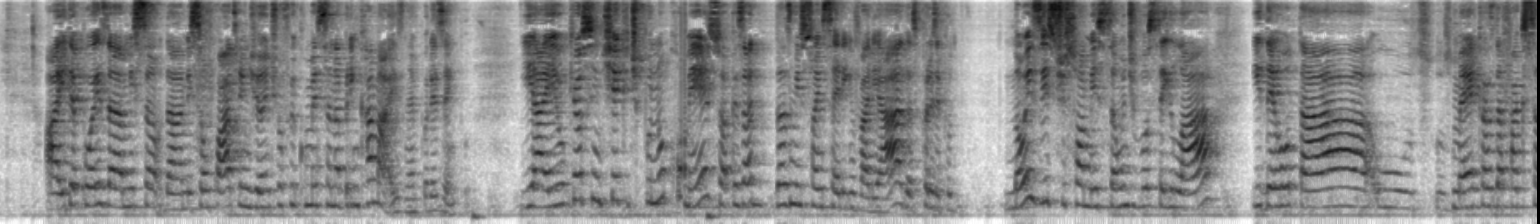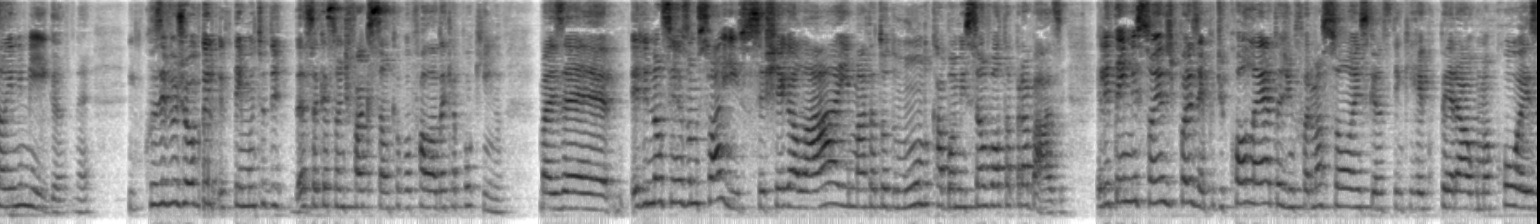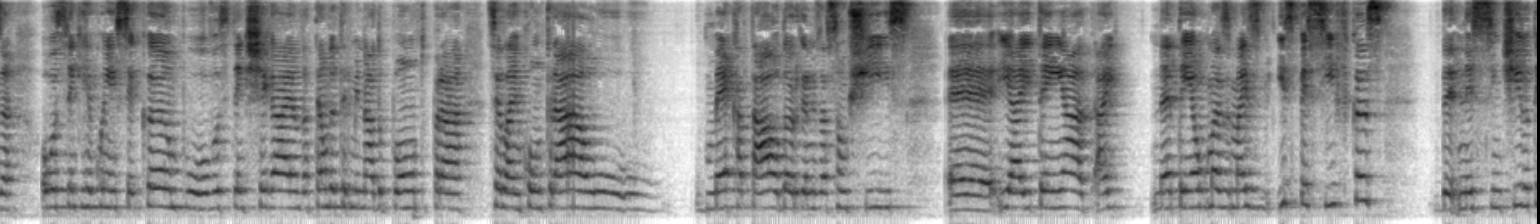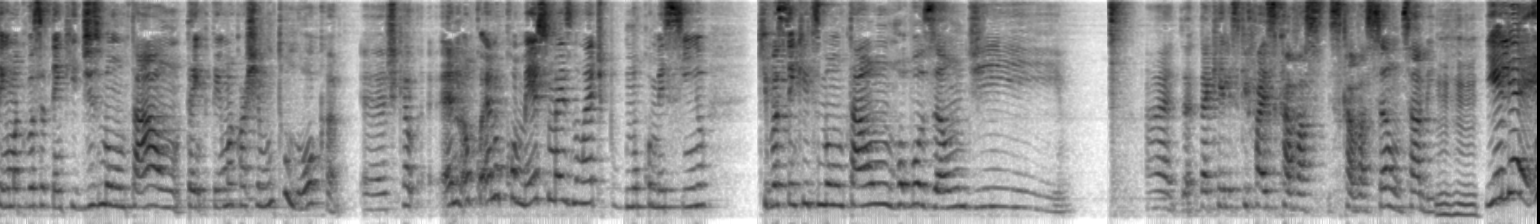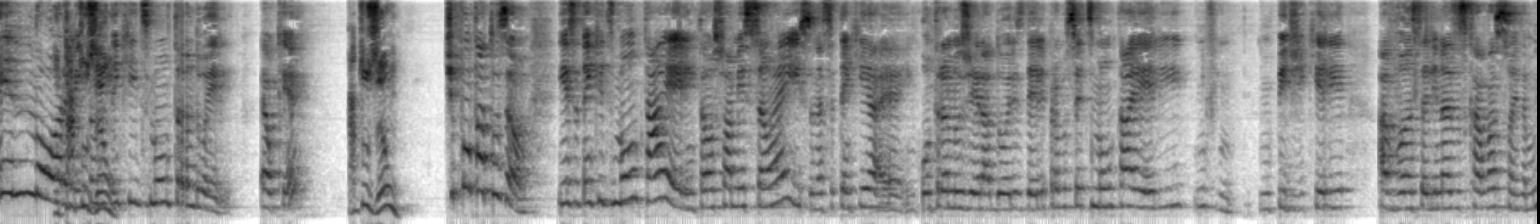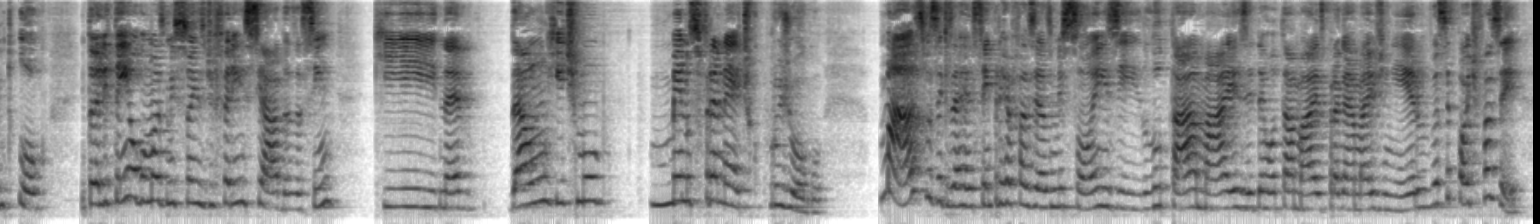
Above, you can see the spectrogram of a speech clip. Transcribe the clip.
Aí depois da missão da missão 4 em diante eu fui começando a brincar mais, né, por exemplo. E aí o que eu sentia que tipo no começo, apesar das missões serem variadas, por exemplo, não existe só a missão de você ir lá e derrotar os, os mechas da facção inimiga, né? Inclusive o jogo ele tem muito de- dessa questão de facção que eu vou falar daqui a pouquinho. Mas é, ele não se resume só a isso. Você chega lá e mata todo mundo, acabou a missão, volta pra base. Ele tem missões, de, por exemplo, de coleta de informações, que você tem que recuperar alguma coisa, ou você tem que reconhecer campo, ou você tem que chegar até um determinado ponto pra, sei lá, encontrar o, o, mecha tal da organização X. É, e aí tem a, aí, né, tem algumas mais específicas de- nesse sentido. Tem uma que você tem que desmontar. Um, tem, tem uma que eu achei muito louca. É, acho que é, é, no, é no começo, mas não é tipo no comecinho. Que você tem que desmontar um robozão de. Ah, da- daqueles que faz escava, escavação, sabe? E ele é enorme, então você tem que ir desmontando ele. É o quê? Tatuzão. Tipo um tatuzão. E você tem que desmontar ele. Então a sua missão é isso, né? Você tem que ir é, encontrando os geradores dele pra você desmontar ele e, enfim, impedir que ele avance ali nas escavações. É muito louco. Então ele tem algumas missões diferenciadas, assim, que, né, dá um ritmo menos frenético pro jogo. Mas, se você quiser re- sempre refazer as missões e lutar mais e derrotar mais pra ganhar mais dinheiro, você pode fazer.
